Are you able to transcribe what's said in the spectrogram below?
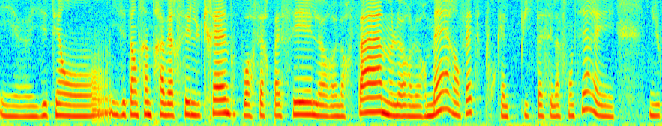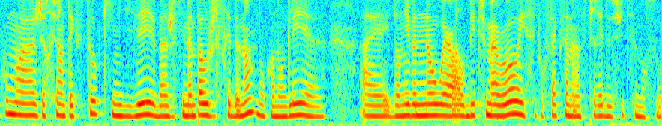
et euh, ils, étaient en, ils étaient en train de traverser l'Ukraine pour pouvoir faire passer leur femmes, leur, leur mère, en fait, pour qu'elles puissent passer la frontière. Et du coup, moi, j'ai reçu un texto qui me disait ben, Je sais même pas où je serai demain. Donc en anglais, euh, I don't even know where I'll be tomorrow. Et c'est pour ça que ça m'a inspiré de suite ce morceau.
